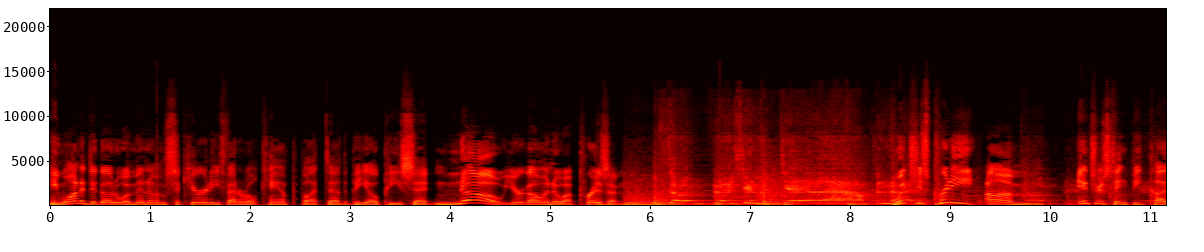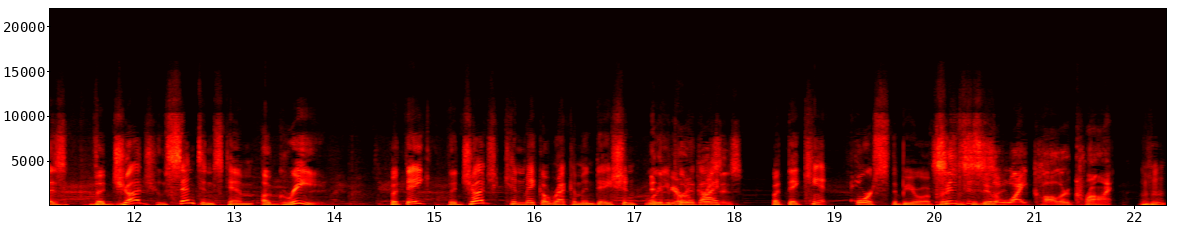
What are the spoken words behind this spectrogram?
he wanted to go to a minimum security federal camp, but uh, the BOP said, no, you're going to a prison. Which is pretty um, interesting because the judge who sentenced him agreed. But they, the judge can make a recommendation where you Bureau put a guy, Prisons. but they can't force the Bureau of Prisons to do it since this to is do a it. white collar crime Mhm.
